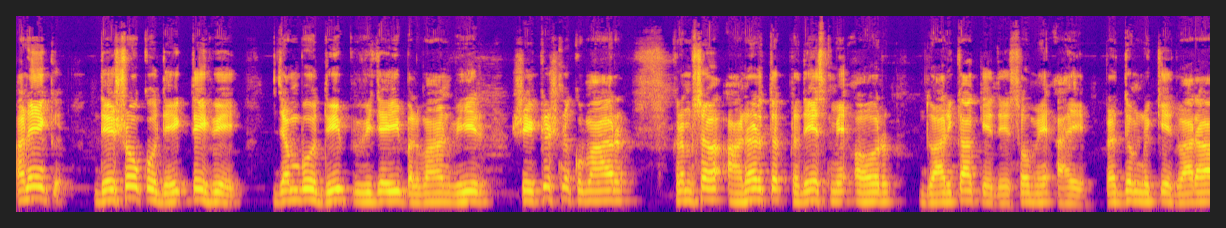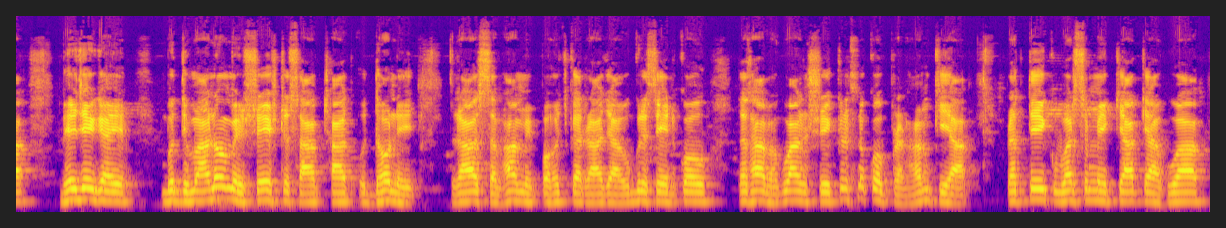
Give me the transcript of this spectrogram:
अनेक देशों को देखते हुए जम्बू द्वीप विजयी बलवान वीर श्री कृष्ण कुमार क्रमशः आनर्त प्रदेश में और द्वारिका के देशों में आए। प्रद्युम्न के द्वारा भेजे गए बुद्धिमानों में श्रेष्ठ साक्षात उद्धव ने राजसभा में पहुंचकर राजा उग्रसेन को तथा भगवान श्री कृष्ण को प्रणाम किया। प्रत्येक वर्ष में क्या क्या हुआ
